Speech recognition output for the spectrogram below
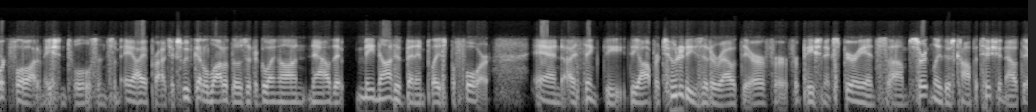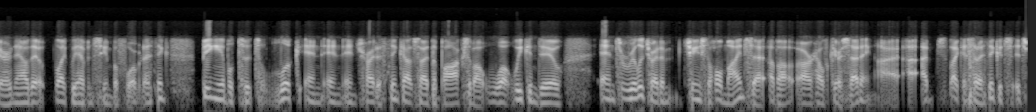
workflow automation tools and some AI projects. We've got a lot of those that are going on now that may not have been in place before. And I think the, the opportunities that are out there for, for patient experience, um, certainly there's competition out there now that like we haven't seen before. But I think being able to, to look and, and, and try to think outside the box about what we can do and to really try to change the whole mindset about our healthcare setting. I, I, like I said, I think it's it's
